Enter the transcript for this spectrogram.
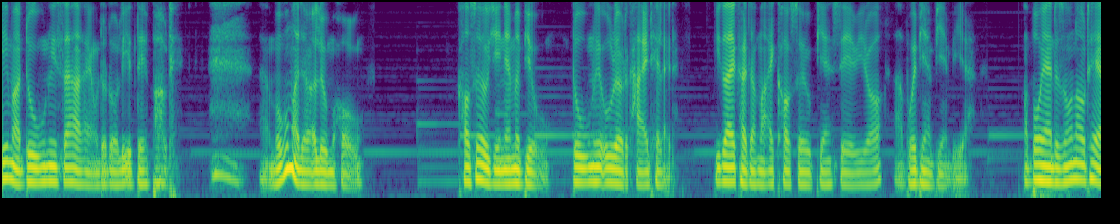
လေးမှာဒူဘူးနွေစားရတိုင်းကိုတော်တော်လေးအသေးပေါက်တယ်မိုးကုတ်မှာကျတော့အဲ့လိုမဟုတ်ဘူးခောက်ဆွဲကိုရင်နဲ့မပြုတ်ဘူးဒူဘူးနွေအိုးတော့တစ်ခါလေးထည့်လိုက်တာပြီးသွားတဲ့ခါကျမှအဲ့ခောက်ဆွဲကိုပြန်ဆယ်ပြီးတော့ဘွဲပြန်ပြင်ပေးတာ အပေါ်ရန်တစုံလောက်ထည့်ရ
